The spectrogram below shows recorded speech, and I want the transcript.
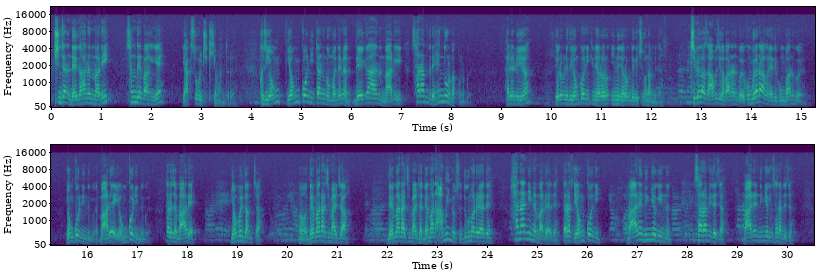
신자는 내가 하는 말이 상대방에게 약속을 지키게 만들어요. 그래서 영, 영권이 있다는 건 뭐냐면 내가 하는 말이 사람들의 행동을 바꾸는 거예요. 할렐루야. 여러분이 그 영권이 있는, 여러, 있는 여러분들에게 축원합니다. 집에 가서 아버지가 말하는 거예요. 공부해라. 그럼 애들이 공부하는 거예요. 영권이 있는 거예요. 말해. 영권이 있는 거예요. 따라자 말해. 말해. 영을 담자. 어, 내 말 하지 말자. 내 말 하지 말자. 내 말은 아무 의미 없어. 누구 말을 해야 돼? 하나님의 말을 해야 돼. 따라서 영권이 말의 능력이 있는 사람이 되자. 말의 능력 있는 사람이 되자.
